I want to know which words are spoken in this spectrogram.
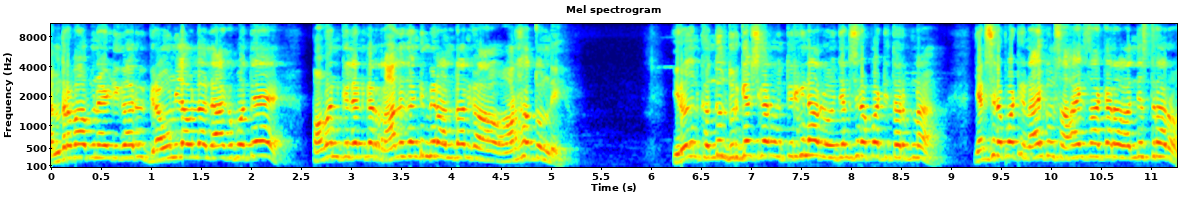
చంద్రబాబు నాయుడు గారు గ్రౌండ్ లెవెల్లో లేకపోతే పవన్ కళ్యాణ్ గారు రాలేదంటే మీరు అనడానికి అర్హత ఉంది. ఈరోజు కందులు దుర్గేష్ గారు తిరిగినారు జనసేన పార్టీ తరఫున జనసేన పార్టీ నాయకులు సహాయ సహకారాలు అందిస్తున్నారు.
